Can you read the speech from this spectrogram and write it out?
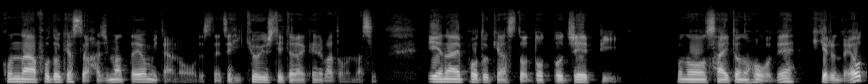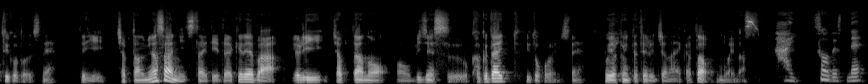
こんなポッドキャストが始まったよみたいなのをですね、ぜひ共有していただければと思います。bnipodcast.jp このサイトの方で聞けるんだよっていうことをですね。ぜひ、チャプターの皆さんに伝えていただければ、よりチャプターのビジネスを拡大というところにですね、お役に立てるんじゃないかと思います。はい。そうですね。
